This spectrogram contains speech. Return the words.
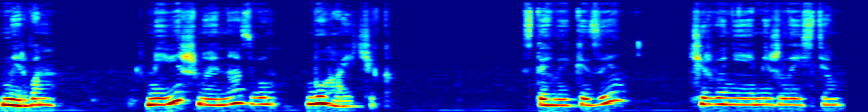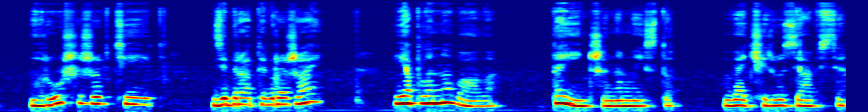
Мир вам! Мій вірш має назву Бугайчик. Стиглий кизил червоніє між листям, груші жовтіють. Зібрати врожай я планувала, та інше намисто вечір узявся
